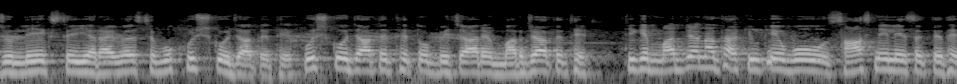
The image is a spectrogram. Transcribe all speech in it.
जो लेक्स थे या राइवर्स थे, वो खुश्क हो जाते थे। खुश्क हो जाते थे तो बेचारे मर जाते थे। ठीक है, मर जाना था क्योंकि वो सांस नहीं ले सकते थे।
